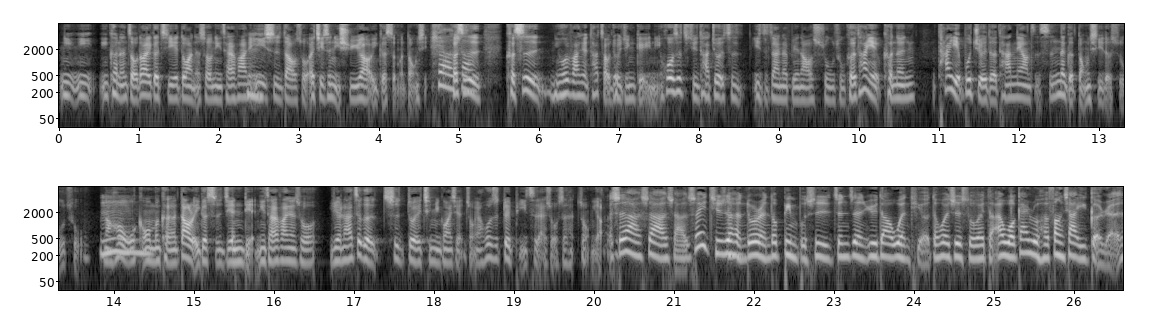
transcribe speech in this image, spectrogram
你你你可能走到一个阶段的时候，你才发现嗯意识到说，哎、其实你需要一个什么东西。是啊，啊可是，可是你会发现，他早就已经给你，或者是其实他就是一直在那边然后输出，可是他也可能他也不觉得他那样子是那个东西的输出。然后我嗯我们可能到了一个时间点，你才会发现说，原来这个是对亲密关系很重要，或是对彼此来说是很重要的。是啊，是啊，是啊，所以其实很多人都并不是真正遇到问题了，都会是所谓的哎，我该如何放下一个人，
